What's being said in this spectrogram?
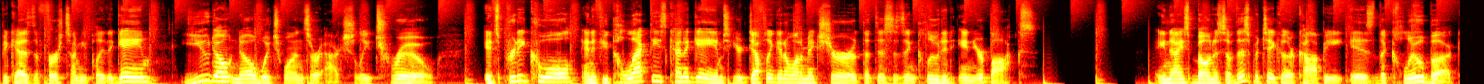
because the first time you play the game, you don't know which ones are actually true. It's pretty cool, and if you collect these kind of games, you're definitely going to want to make sure that this is included in your box. A nice bonus of this particular copy is the clue book.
